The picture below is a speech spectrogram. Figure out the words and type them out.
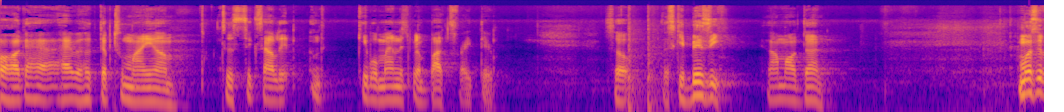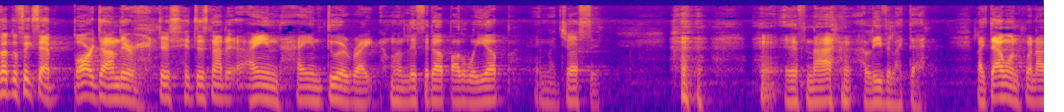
Oh, I got I have it hooked up to my um to six outlet cable management box right there. So let's get busy. I'm all done. I'm gonna see if I can fix that bar down there. There's there's not a, I ain't I ain't do it right. I'm gonna lift it up all the way up and adjust it. if not, I'll leave it like that. Like that one, when I,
